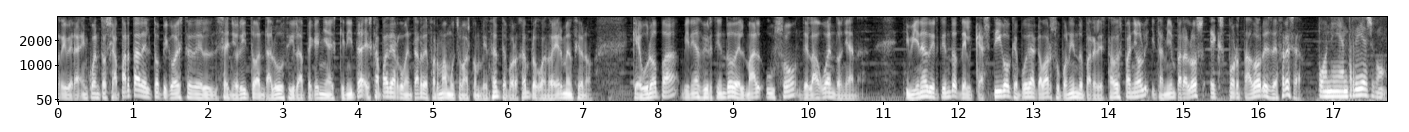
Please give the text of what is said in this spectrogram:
Rivera, en cuanto se aparta del tópico este del señorito andaluz y la pequeña esquinita, es capaz de argumentar de forma mucho más convincente. Por ejemplo, cuando ayer mencionó que Europa viene advirtiendo del mal uso del agua en Doñana y viene advirtiendo del castigo que puede acabar suponiendo para el Estado español y también para los exportadores de fresa. Pone en riesgo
